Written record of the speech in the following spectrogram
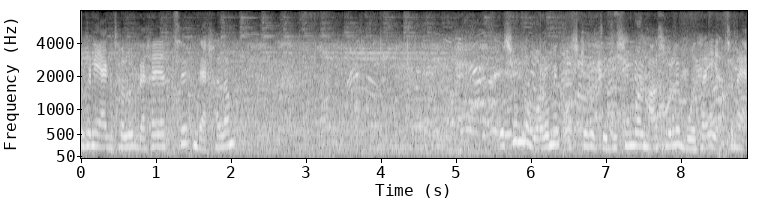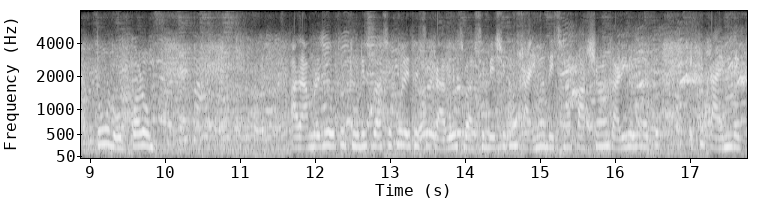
একটুখানি এক ঝলক দেখা যাচ্ছে, দেখালাম। প্রচণ্ড গরমে কষ্ট হচ্ছে, ডিসেম্বর মাস বলে বোঝাই যাচ্ছে না, এত রোদ গরম। আর আমরা যেহেতু ট্যুরিস্ট বাসে করে এসেছি ট্রাভেলস বাসে বেশিক্ষণ টাইমও দিচ্ছে না পার্সোনাল গাড়ি হলে হয়তো একটু টাইম দিত।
